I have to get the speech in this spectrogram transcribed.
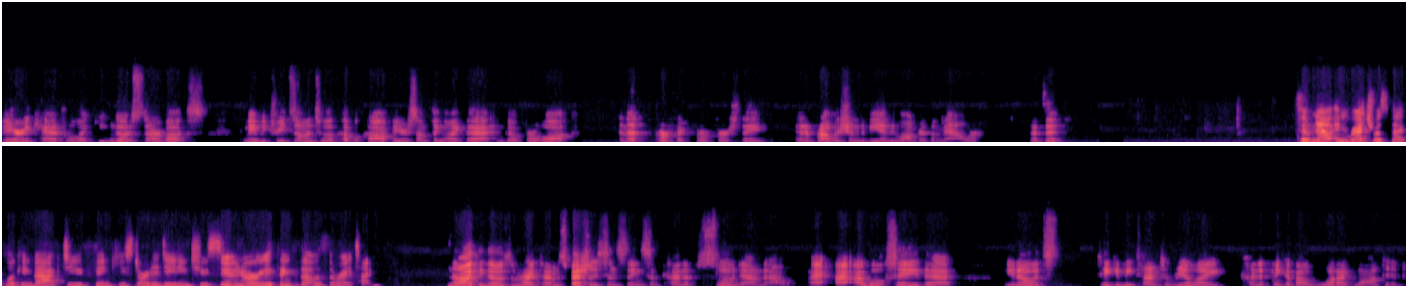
very casual. Like you can go to Starbucks, maybe treat someone to a cup of coffee or something like that and go for a walk. And that's perfect for a first date. And it probably shouldn't be any longer than an hour. That's it. So now in retrospect, looking back, do you think you started dating too soon or you think that, that was the right time? No, I think that was the right time, especially since things have kind of slowed down now. I, I, will say that, you know, it's taken me time to really kind of think about what I wanted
